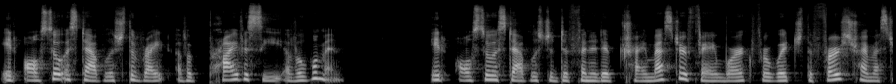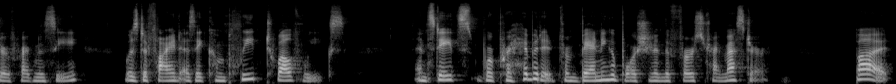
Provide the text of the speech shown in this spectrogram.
It also established the right of a privacy of a woman it also established a definitive trimester framework for which the first trimester of pregnancy was defined as a complete 12 weeks, and states were prohibited from banning abortion in the first trimester. But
